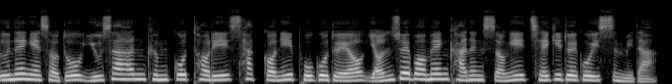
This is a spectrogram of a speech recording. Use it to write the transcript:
은행에서도 유사한 금고 털이 사건이 보고되어 연쇄범행 가능성이 제기되고 있습니다.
